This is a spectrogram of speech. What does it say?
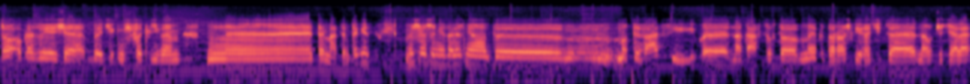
to okazuje się być jakimś chwytliwym mm, e, tematem. Tak więc myślę, że niezależnie od e, motywacji e, nadawców, to my, dorośli, rodzice, nauczyciele,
